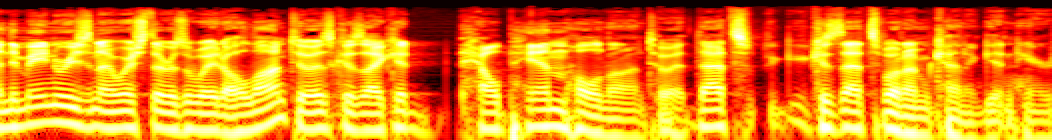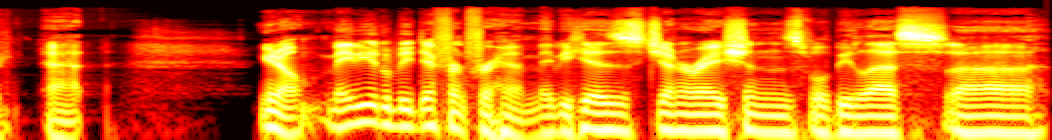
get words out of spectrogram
And the main reason I wish there was a way to hold on to it is because I could help him hold on to it. That's because that's what I'm kind of getting here at you know, maybe it'll be different for him. Maybe his generations will be less uh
